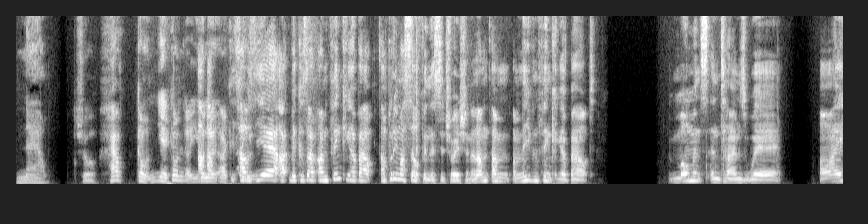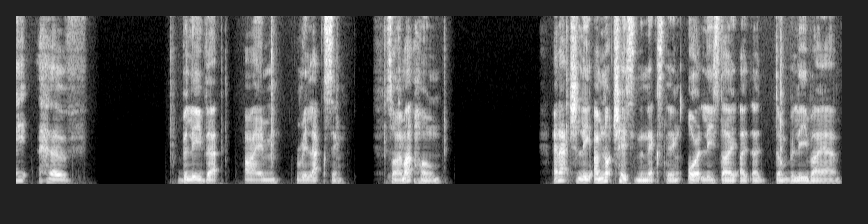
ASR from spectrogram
now? sure. How? Go on. Yeah, go on. Are you gonna? I, can see I was, you- yeah, I, because I'm, I'm thinking about, I'm putting myself in this situation, and I'm, I'm, I'm even thinking about moments and times where I have believed that I'm relaxing. So I'm at home, and actually, I'm not chasing the next thing, or at least I, I, I don't believe I am,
